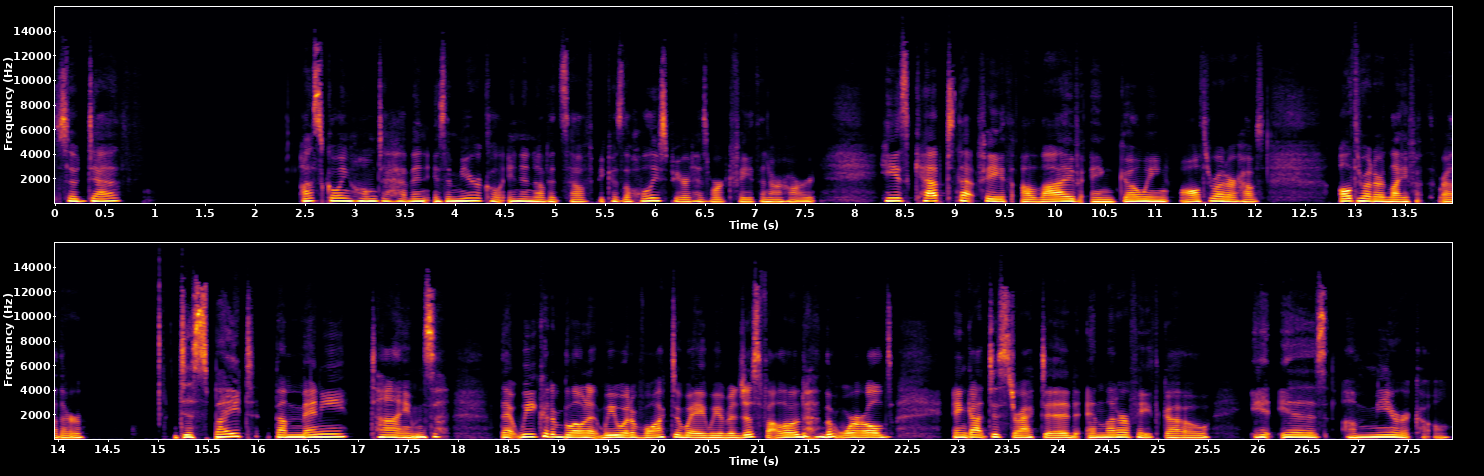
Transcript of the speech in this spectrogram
So, death us going home to heaven is a miracle in and of itself because the Holy Spirit has worked faith in our heart. He's kept that faith alive and going all throughout our house, all throughout our life, rather, despite the many times that we could have blown it. We would have walked away. We would have just followed the world and got distracted and let our faith go. It is a miracle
